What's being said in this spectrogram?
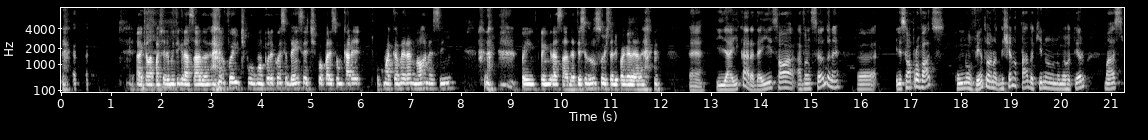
Aquela parte ali é muito engraçada. Foi, tipo, uma pura coincidência, tipo, apareceu um cara tipo, com uma câmera enorme, assim. foi, foi engraçado. Deve ter sido um susto ali pra galera. É, e aí, cara, daí só avançando, né? Uh, eles são aprovados com 90, eu deixei anotado aqui no, no meu roteiro, mas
